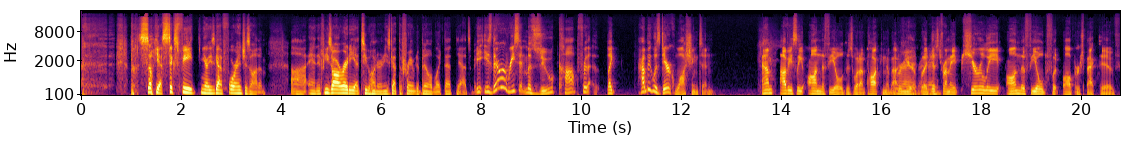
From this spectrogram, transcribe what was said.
so yeah, six feet, you know, he's got four inches on him. Uh, and if he's already at 200 and he's got the frame to build like that, yeah, it's a big Is there a recent Mizzou comp for that? Like, how big was Derrick Washington? And I'm obviously on the field is what I'm talking about Right, here, right, but right. just from a purely on the field football perspective,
